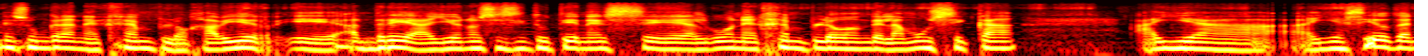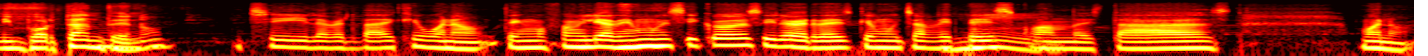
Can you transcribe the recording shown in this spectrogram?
es un gran ejemplo, Javier. Eh, Andrea, yo no sé si tú tienes eh, algún ejemplo donde la música haya, haya sido tan importante, ¿no? Sí, la verdad es que bueno, tengo familia de músicos y la verdad es que muchas veces Mm. cuando estás, bueno,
